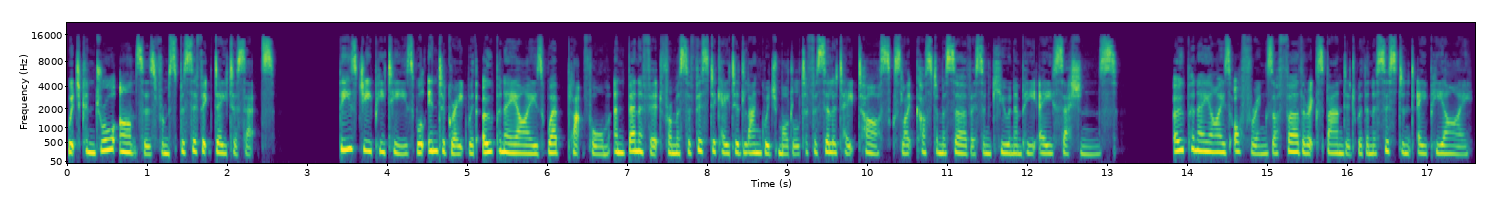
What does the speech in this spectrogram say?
which can draw answers from specific datasets. These GPTs will integrate with OpenAI's web platform and benefit from a sophisticated language model to facilitate tasks like customer service and Q&A sessions. OpenAI's offerings are further expanded with an assistant API,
